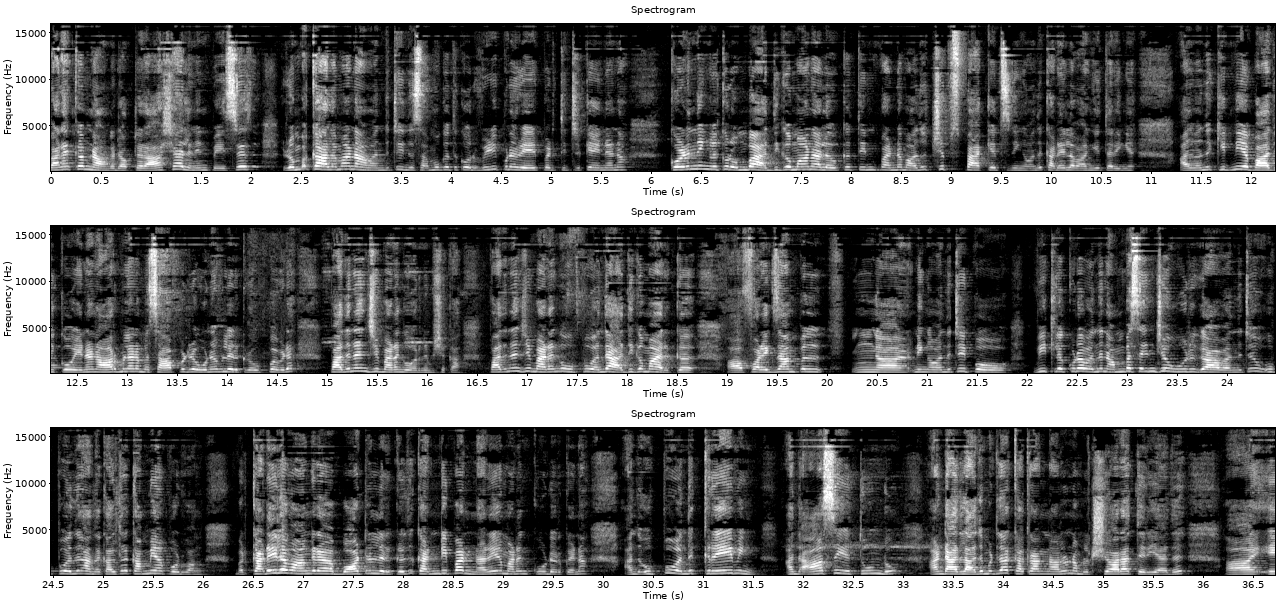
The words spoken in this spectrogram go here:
வணக்கம் நான் உங்கள் டாக்டர் ஆஷா லெனின் பேசுகிறேன் ரொம்ப காலமாக நான் வந்துட்டு இந்த சமூகத்துக்கு ஒரு விழிப்புணர்வு ஏற்படுத்திட்டு இருக்கேன். என்னென்னா குழந்தைங்களுக்கு ரொம்ப அதிகமான அளவுக்கு தின்பண்டம் அதுவும் சிப்ஸ் பேக்கெட்ஸ் நீங்கள் வந்து கடையில் வாங்கி தரீங்க. அது வந்து கிட்னியை பாதிக்கும். ஏன்னா நார்மலாக நம்ம சாப்பிட்ற உணவில் இருக்கிற உப்பை விட பதினஞ்சு மடங்கு ஒரு நிமிஷக்கா பதினஞ்சு மடங்கு உப்பு வந்து அதிகமாக இருக்குது ஃபார் எக்ஸாம்பிள் நீங்கள் வந்துட்டு இப்போது வீட்டில் கூட வந்து நம்ம செஞ்ச ஊறுகாய் வந்துட்டு உப்பு வந்து அந்த காலத்தில் கம்மியாக போடுவாங்க. பட் கடையில் வாங்குற பாட்டில் இருக்கிறது கண்டிப்பாக நிறைய மடங்கு கூட இருக்கும். ஏன்னா அந்த உப்பு வந்து கிரேவிங் அந்த ஆசையை தூண்டும். அண்ட் அதில் அது மட்டும் தான் கலக்குறாங்கனாலும் நம்மளுக்கு ஷுவராக தெரியாது.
